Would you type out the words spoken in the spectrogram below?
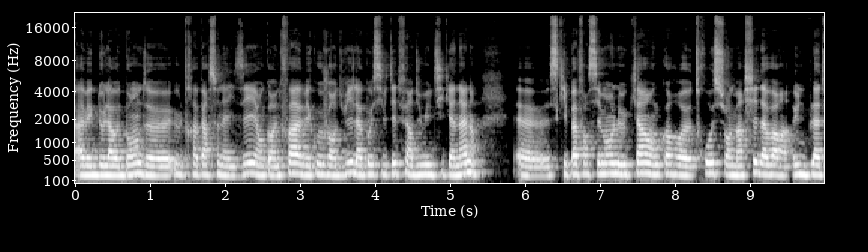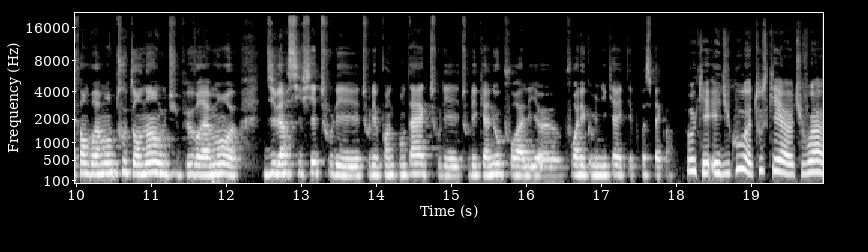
avec de l'outbound ultra personnalisé. Et encore une fois, avec aujourd'hui la possibilité de faire du multicanal. Euh, ce qui n'est pas forcément le cas encore euh, trop sur le marché, d'avoir une plateforme vraiment tout en un où tu peux vraiment euh, diversifier tous les, tous les points de contact, tous les, tous les canaux pour aller, pour aller communiquer avec tes prospects. Quoi. Ok, et du coup, tout ce qui est, tu vois,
